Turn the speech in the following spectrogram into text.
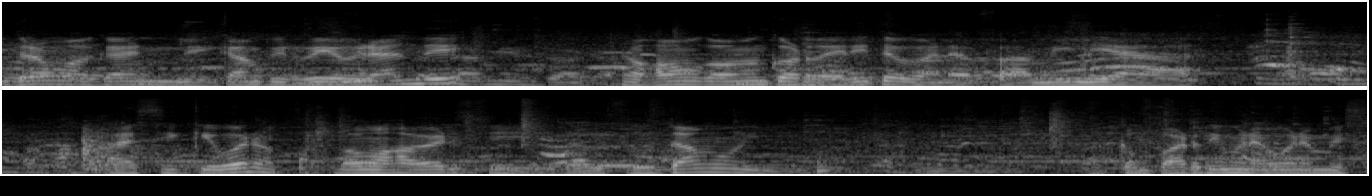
encontramos acá en el camping Río Grande. Nos vamos a comer un corderito con la familia. Así que bueno, vamos a ver si lo disfrutamos y, compartimos una buena mesa.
